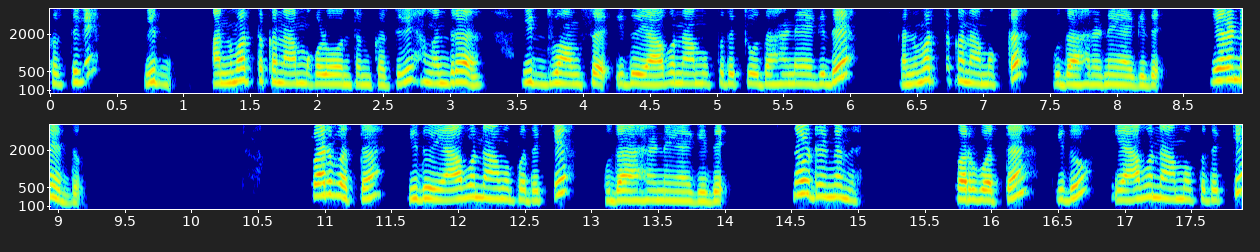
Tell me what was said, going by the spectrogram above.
ಕರಿತೀವಿ? ವಿದ್ ಅನ್ವರ್ತಕ ನಾಮಗಳು ಅಂತ ಕರಿತೀವಿ ಹಂಗಂದ್ರ ವಿದ್ವಾಂಸ, ಇದು ಯಾವ ನಾಮಪದಕ್ಕೆ ಉದಾಹರಣೆಯಾಗಿದೆ? ಅನ್ವರ್ತಕ ನಾಮಕ್ಕ ಉದಾಹರಣೆಯಾಗಿದೆ. ಎರಡನೇದ್ದು, ಪರ್ವತ, ಇದು ಯಾವ ನಾಮಪದಕ್ಕೆ ಉದಾಹರಣೆಯಾಗಿದೆ? ನೋಡ್ರಿ ಹಂಗಂದ್ರ, ಪರ್ವತ, ಇದು ಯಾವ ನಾಮಪದಕ್ಕೆ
